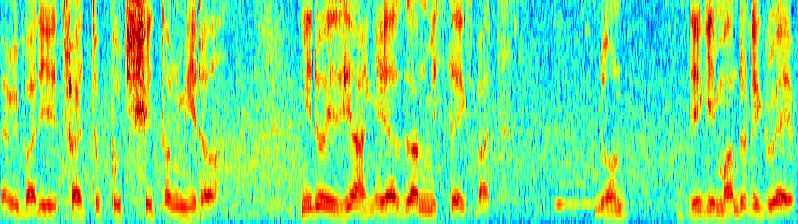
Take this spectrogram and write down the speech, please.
Everybody tried to put shit on Mido. Mido is young, he has done mistakes, but don't dig him under the grave.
